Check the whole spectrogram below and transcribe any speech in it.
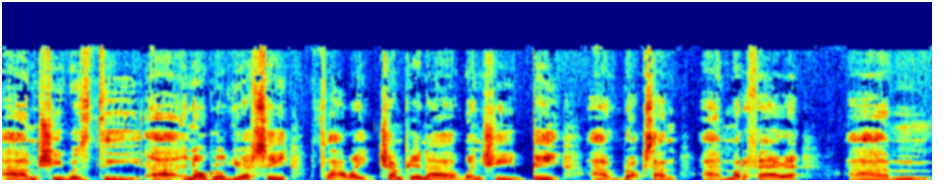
Um, she was the uh, inaugural UFC flyweight champion uh, when she beat uh, Roxanne uh, Modafferi um,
